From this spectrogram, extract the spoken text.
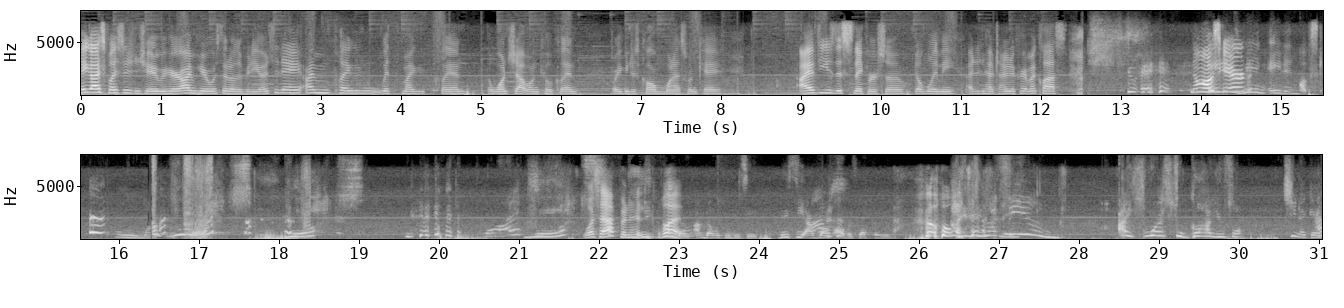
Hey guys, PlayStation Chamber here. I'm here with another video. And today I'm playing with my clan, the One Shot One Kill clan, or you can just call them 1S1K. I have to use this sniper, so don't blame me. I didn't have time to create my class. No, I'm Aiden's scared. being Aiden. I'm scared. Oh my. What? Yeah. What's happening? I'm What? done, I'm done with you, DC. DC, I've lost all respect for you. What's I did not happening? see him. I swear to God, you saw. Chineke.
